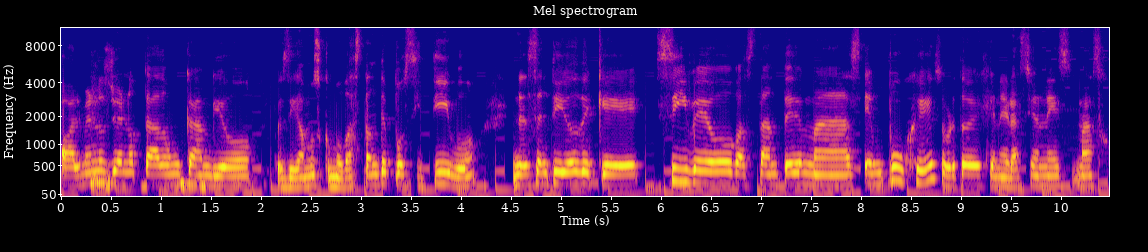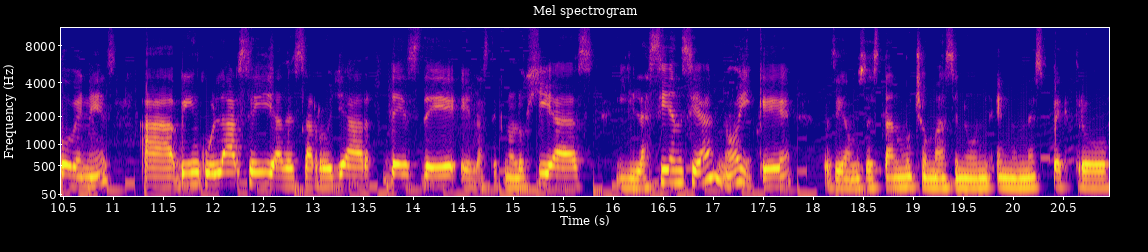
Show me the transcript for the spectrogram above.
O al menos yo he notado un cambio, pues digamos como bastante positivo, en el sentido de que sí veo bastante más empuje, sobre todo de generaciones más jóvenes, a vincularse y a desarrollar desde eh, las tecnologías y la ciencia, ¿no? Y que, pues digamos, están mucho más en un, en un espectro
